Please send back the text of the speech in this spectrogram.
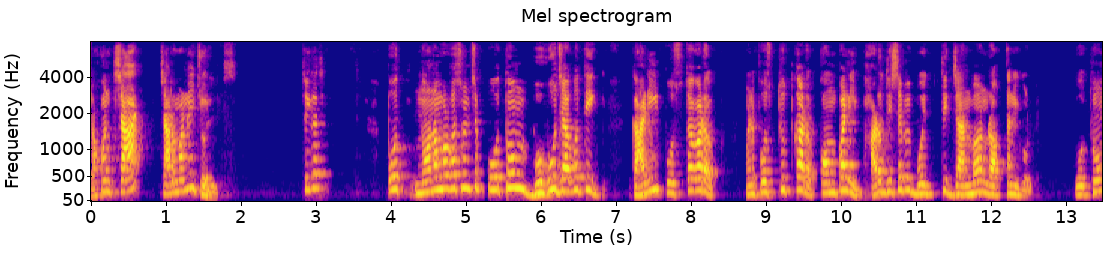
যখন চার চার মানেই চল্লিশ। ঠিক আছে? ন নম্বর কোশ্চেন হচ্ছে, প্রথম বহু জাগতিক গাড়ি প্রস্তুতকারক মানে প্রস্তুতকারক কোম্পানি ভারত হিসেবে বৈদ্যুতিক যানবাহন রপ্তানি করবে। প্রথম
